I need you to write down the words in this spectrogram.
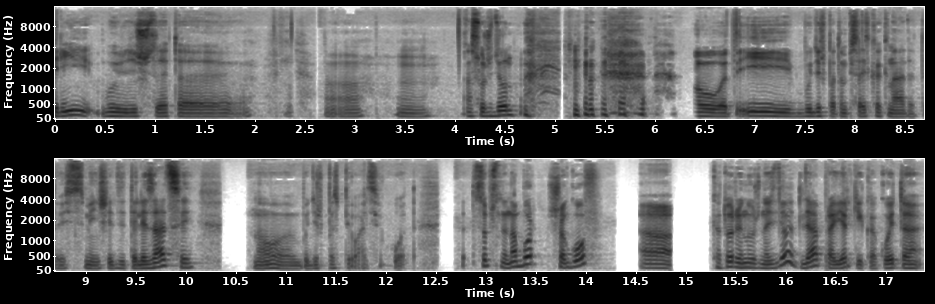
3, будешь за это э, осужден. вот, и будешь потом писать как надо, то есть с меньшей детализацией, но будешь поспевать. Вот. Это, собственно, набор шагов, э, которые нужно сделать для проверки какой-то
